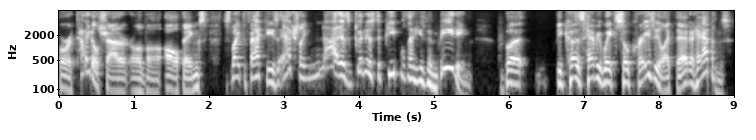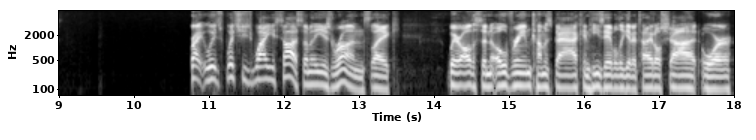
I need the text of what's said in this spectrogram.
for a title shot of uh, all things, despite the fact he's actually not as good as the people that he's been beating. But because heavyweight's so crazy like that, it happens. Right, which which is why you saw some of these runs like where all of a sudden Overeem comes back and he's able to get a title shot, or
